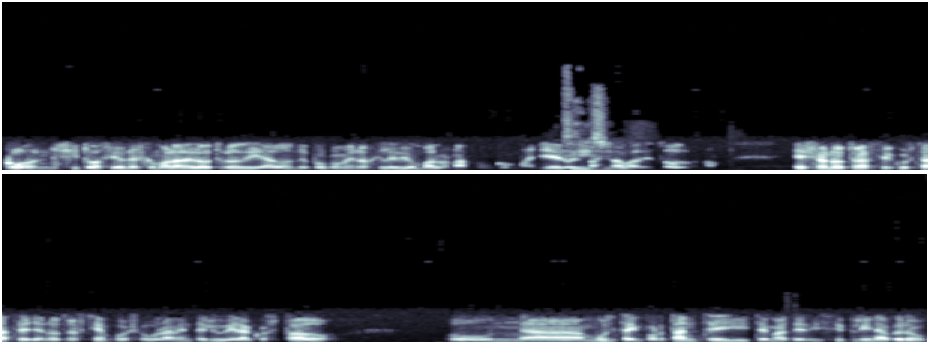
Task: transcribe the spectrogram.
con situaciones como la del otro día, donde poco menos que le dio un balonazo a un compañero Sí, y pasaba de todo. ¿no? Eso en otras circunstancias y en otros tiempos seguramente le hubiera costado una multa importante y temas de disciplina, pero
